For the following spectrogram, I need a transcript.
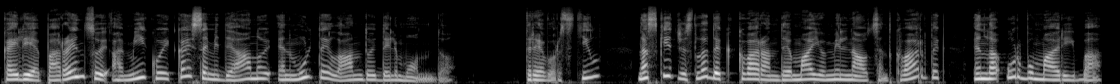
kaj liaj parenzoi, amicoi, kaj samideanoj en multe landoi del mondo. Trevor Steele naskiĝis la dekkvaran de maio 1940 en la urbo Mariba,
